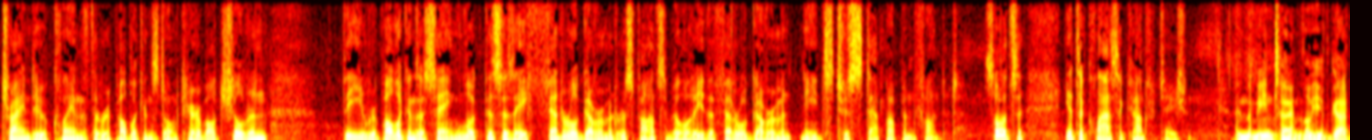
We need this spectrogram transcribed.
trying to claim that the Republicans don't care about children the Republicans are saying, look, this is a federal government responsibility. The federal government needs to step up and fund it. So it's a, it's a classic confrontation. In the meantime, though, you've got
